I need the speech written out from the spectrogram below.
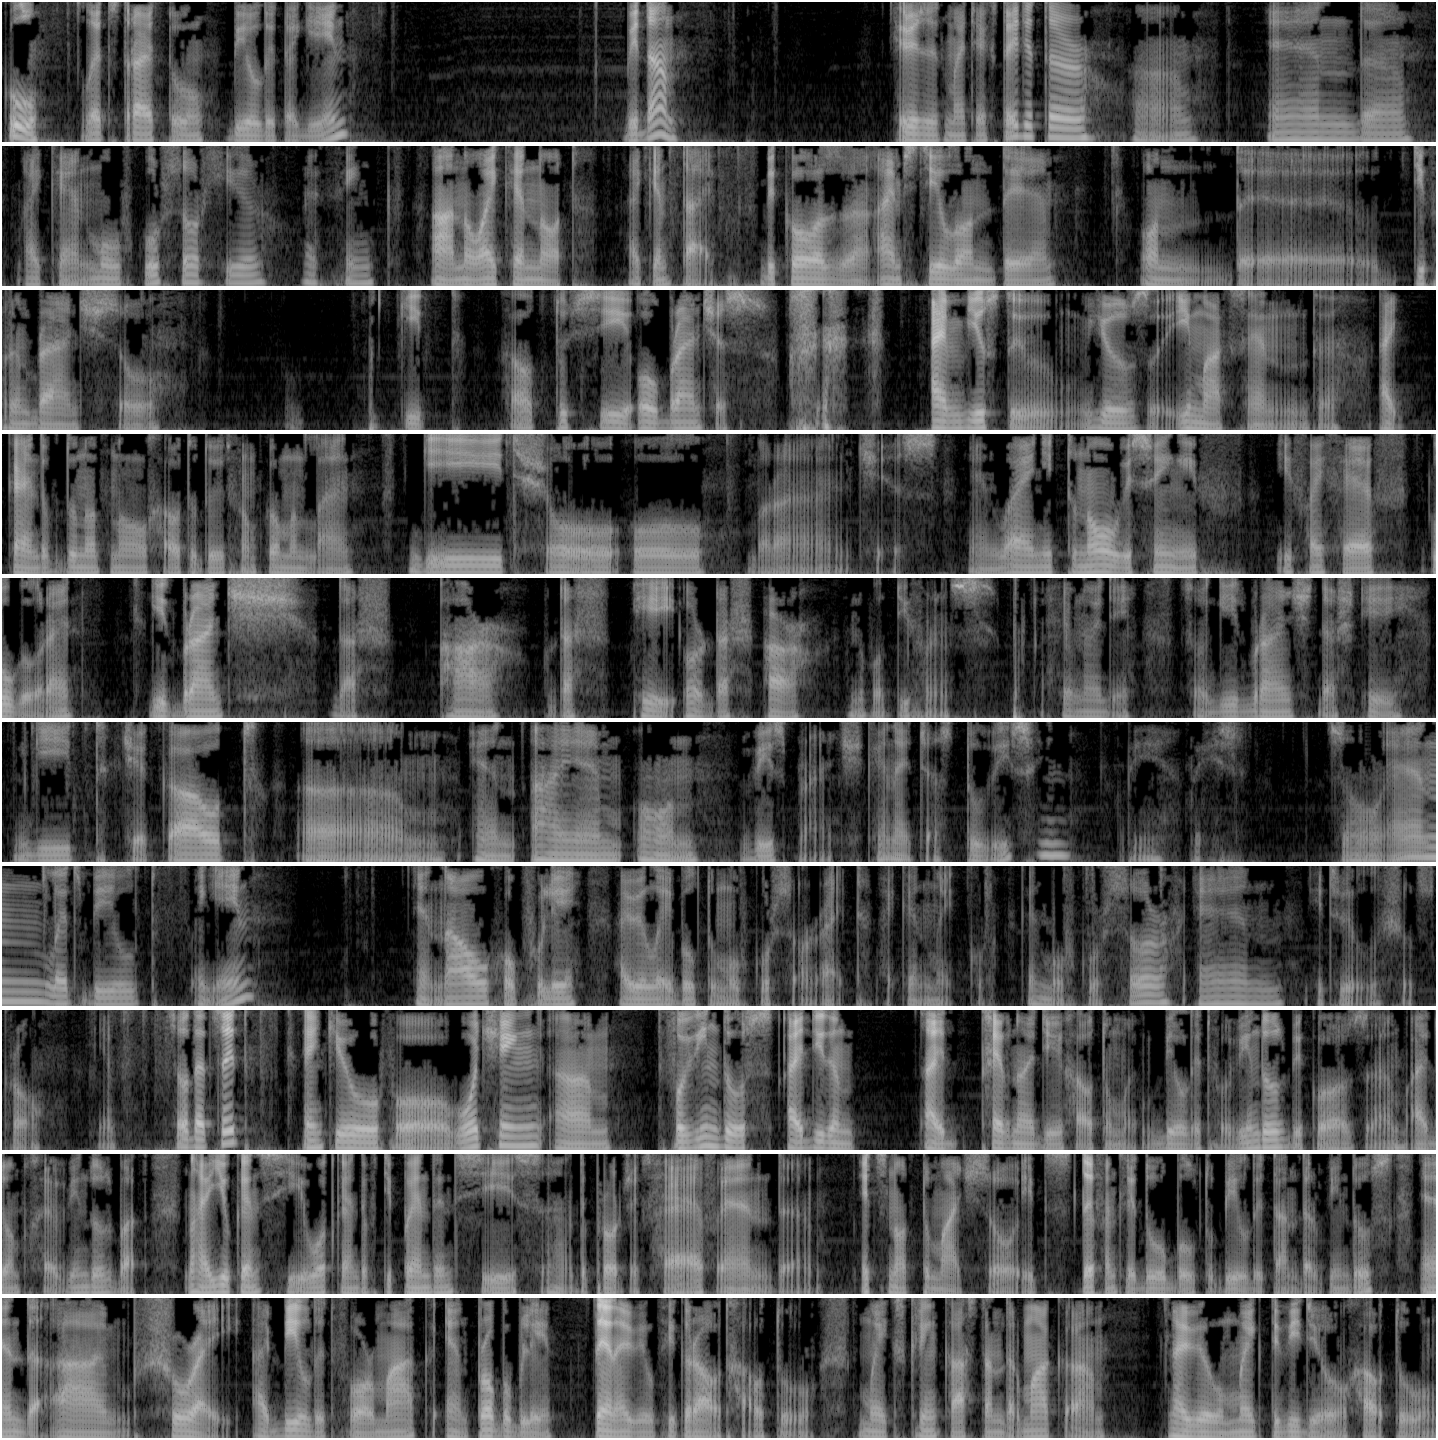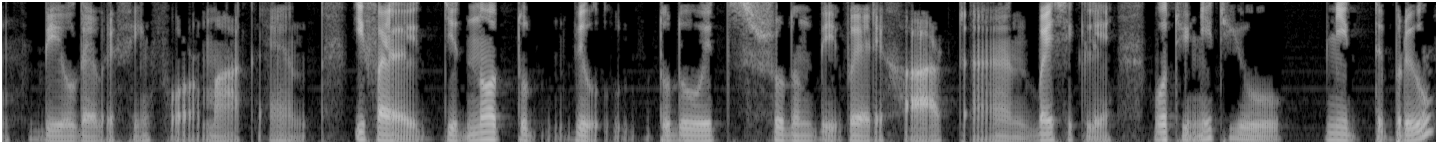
Cool let's try to build it again. We done. Here is it my text editor um, and uh, I can move cursor here I think. Ah no I cannot. I can type. Because uh, I'm still on the on the different branch so git. How to see all branches? I'm used to use Emacs and uh, I kind of do not know how to do it from command line. Git show all branches and why I need to know this thing if if I have Google right? Git branch dash r dash a or dash r. And what difference? I have no idea. So git branch dash a. Git checkout um, and i am on this branch. Can i just do this thing? Copy paste. So and let's build again. And now hopefully i will able to move cursor? Right. I can make can move cursor and it will should scroll. Yeah so that's it. Thank you for watching. Um, for windows i didn't i have no idea how to build it for windows because um, i don't have windows but uh, you can see what kind of dependencies uh, the projects have and uh, it's not too much so it's definitely doable to build it under windows. And i'm sure i i build it for mac and probably then I will figure out how to make screencast under Mac. Um, I will make the video how to build everything for Mac. And if I did not to, will, to do it shouldn't be very hard. And basically what you need you need the brew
